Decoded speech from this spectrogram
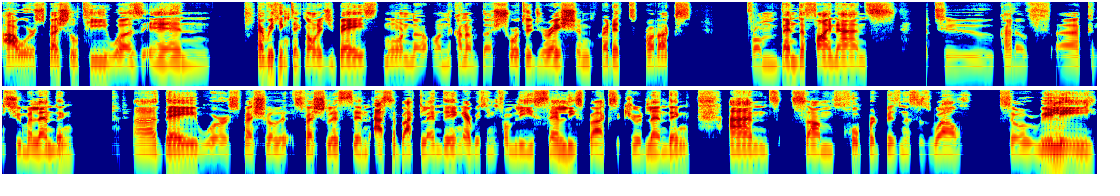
our specialty was in everything technology based more on the on the kind of the shorter duration credit products from vendor finance to kind of uh, consumer lending. Uh, they were special specialists in asset-backed lending, everything from lease, sale, leaseback, secured lending, and some corporate business as well. So really,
